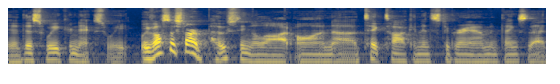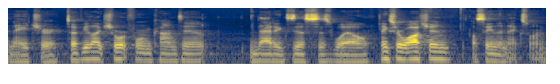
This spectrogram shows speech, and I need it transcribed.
either this week or next week. We've also started posting a lot on uh, TikTok and Instagram and things of that nature. So if you like short form content, that exists as well. Thanks for watching. I'll see you in the next one.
